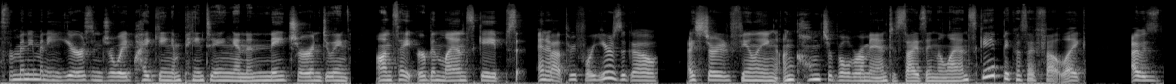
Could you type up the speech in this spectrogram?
for many, many years, enjoyed hiking and painting and in nature and doing on site urban landscapes. And about three, four years ago, I started feeling uncomfortable romanticizing the landscape because I felt like I was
